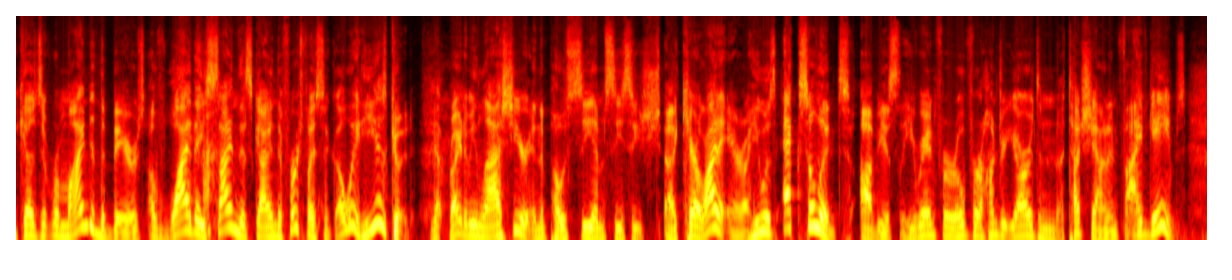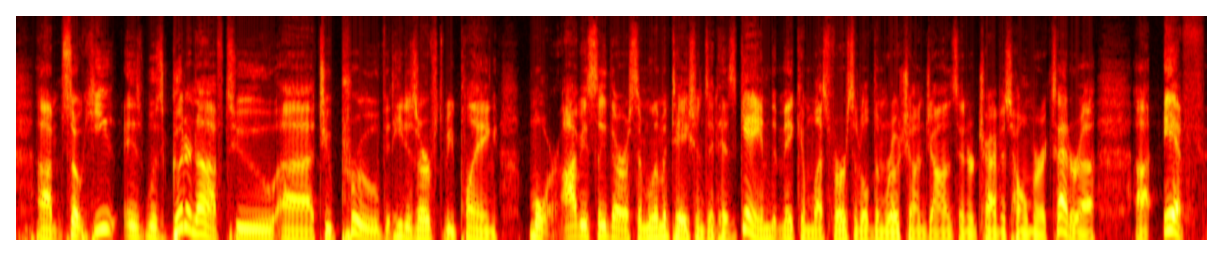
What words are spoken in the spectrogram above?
Because it reminded the Bears of why they signed this guy in the first place. Like, oh wait, he is good, Yep. right? I mean, last year in the post CMC uh, Carolina era, he was excellent. Obviously, he ran for over 100 yards and a touchdown in five games. Um, so he is was good enough to uh, to prove that he deserves to be playing more. Obviously, there are some limitations in his game that make him less versatile than Roschon Johnson or Travis Homer, etc. Uh, if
